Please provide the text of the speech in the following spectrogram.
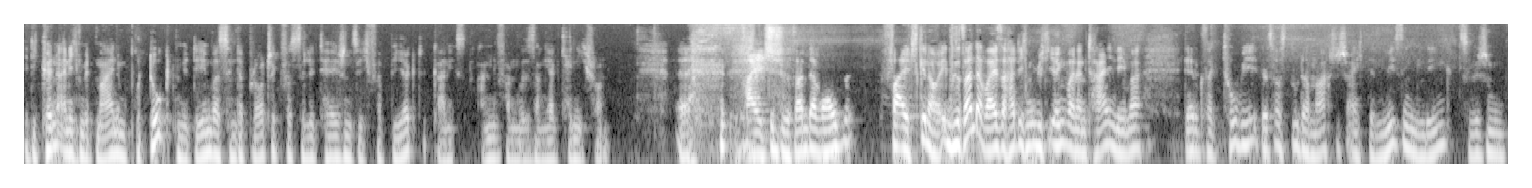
die können eigentlich mit meinem Produkt, mit dem, was hinter Project Facilitation sich verbirgt, gar nichts anfangen, weil sie sagen, ja, kenne ich schon. Äh, falsch. Interessanterweise, falsch, genau. Interessanterweise hatte ich nämlich irgendwann einen Teilnehmer, der hat gesagt, Tobi, das, was du da machst, ist eigentlich der Missing Link zwischen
